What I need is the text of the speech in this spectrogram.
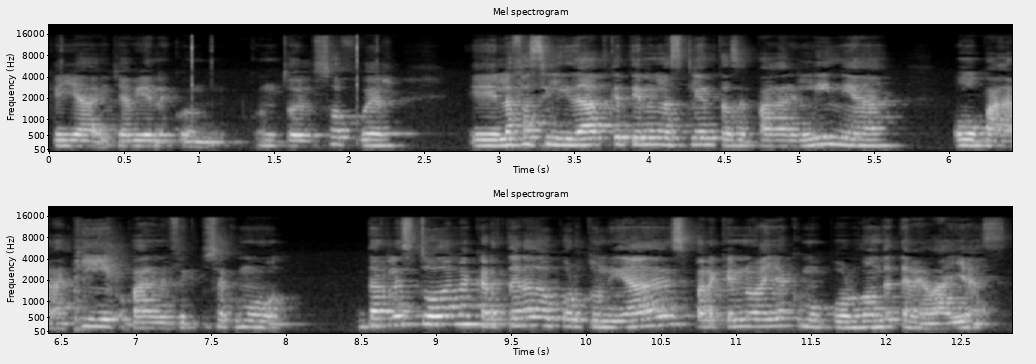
que ya, ya viene con, con todo el software, eh, la facilidad que tienen las clientas de pagar en línea o pagar aquí o pagar en efecto, o sea, como darles toda la cartera de oportunidades para que no haya como por dónde te me vayas.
